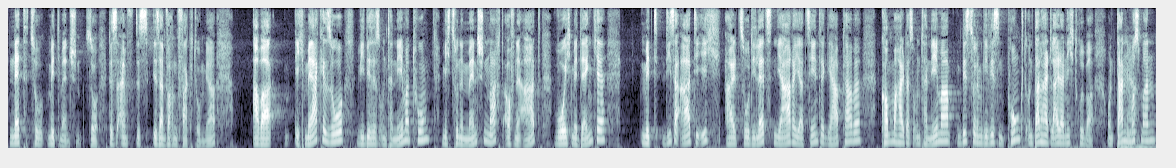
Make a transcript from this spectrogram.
nett zu Mitmenschen. So, das ist, einfach, das ist einfach ein Faktum, ja. Aber ich merke so, wie dieses Unternehmertum mich zu einem Menschen macht auf eine Art, wo ich mir denke, mit dieser Art, die ich halt so die letzten Jahre, Jahrzehnte gehabt habe, kommt man halt als Unternehmer bis zu einem gewissen Punkt und dann halt leider nicht drüber. Und dann ja. muss man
